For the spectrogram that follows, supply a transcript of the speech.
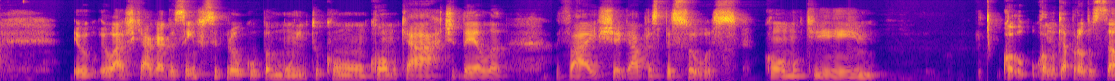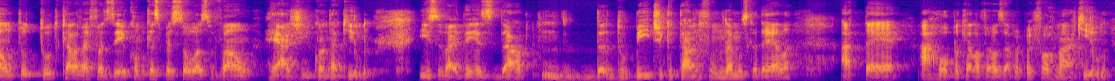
Eu, eu acho que a Gaga sempre se preocupa muito com como que a arte dela vai chegar para as pessoas. Como que. co- Como que a produção, tudo, tudo que ela vai fazer, como que as pessoas vão reagir quanto àquilo. Isso vai desde a, da- do beat que tá no fundo da música dela até a roupa que ela vai usar para performar aquilo.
